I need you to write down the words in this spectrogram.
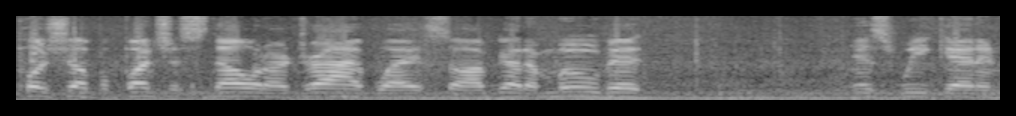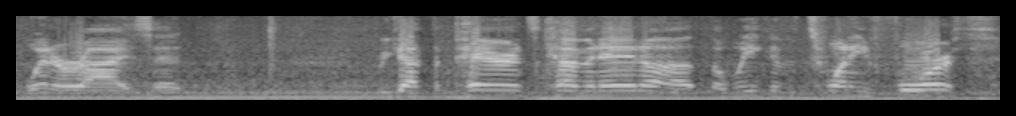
push up a bunch of snow in our driveway. So I've got to move it this weekend and winterize it. We got the parents coming in uh, the week of the 24th.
